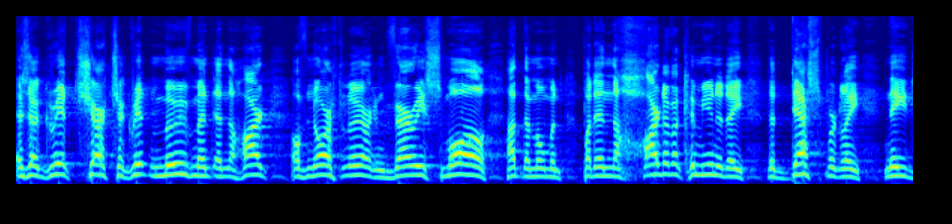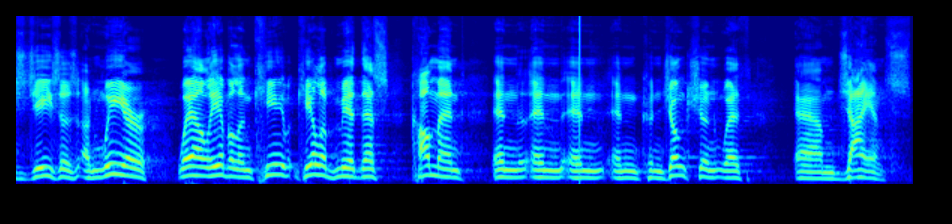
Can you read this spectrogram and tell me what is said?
is a great church, a great movement in the heart of North Lurgan, very small at the moment, but in the heart of a community that desperately needs Jesus. And we are well able, and Caleb made this comment in, in, in, in conjunction with um, giants.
